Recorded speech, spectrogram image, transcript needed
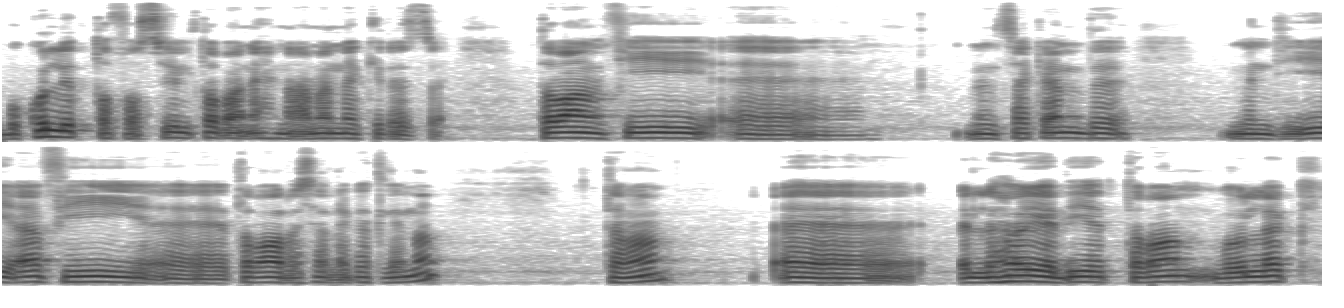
بكل التفاصيل طبعا إحنا عملنا كده إزاي. طبعا في آه من second من دقيقة في آه، طبعا رسالة جات لنا تمام؟ آه اللي هي ديت طبعا بيقول لك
